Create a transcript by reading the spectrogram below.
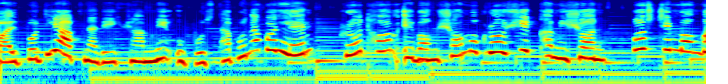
গল্পটি আপনাদের সামনে উপস্থাপনা করলেন প্রথম এবং সমগ্র শিক্ষা মিশন পশ্চিমবঙ্গ।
